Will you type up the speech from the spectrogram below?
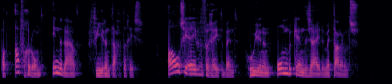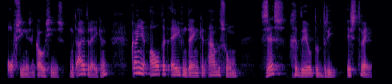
wat afgerond inderdaad 84 is. Als je even vergeten bent hoe je een onbekende zijde met tangens of sinus en cosinus moet uitrekenen, kan je altijd even denken aan de som 6 gedeeld door 3 is 2.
